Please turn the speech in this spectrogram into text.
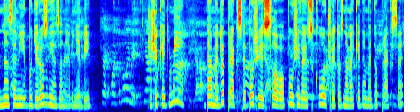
na zemi, bude rozviazané v nebi. Čiže keď my dáme do praxe Božie slovo, používajúc kľúče, to znamená, keď dáme do praxe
